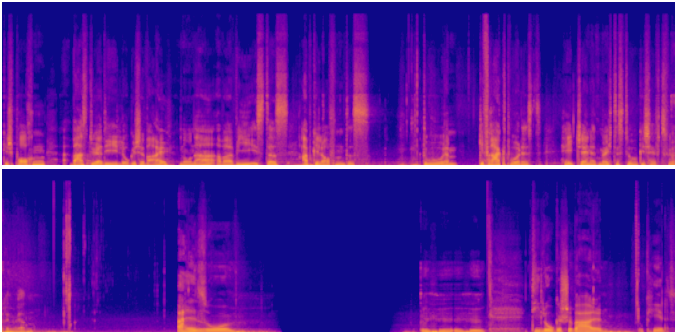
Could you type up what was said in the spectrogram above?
gesprochen, warst du ja die logische Wahl, Nona, aber wie ist das abgelaufen, dass du ähm, gefragt wurdest, hey Janet, möchtest du Geschäftsführerin werden? Also, mh, mh. die logische Wahl. Okay, das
